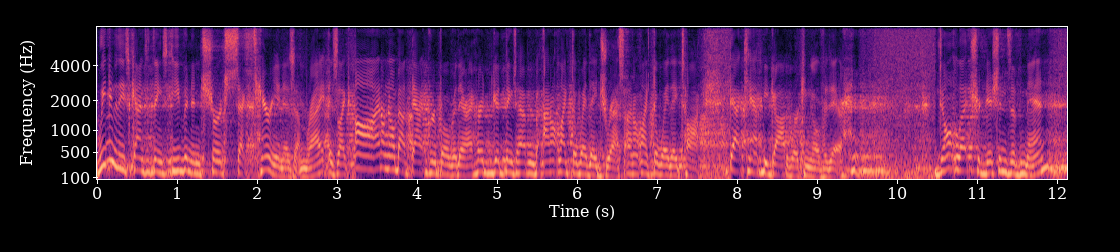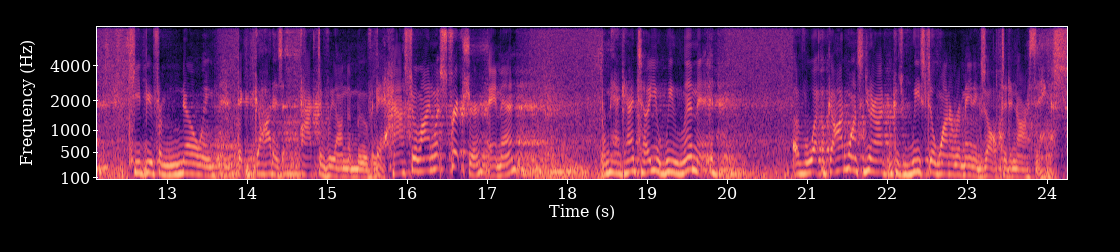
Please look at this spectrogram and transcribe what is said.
We do these kinds of things even in church sectarianism, right? It's like, oh, I don't know about that group over there. I heard good things happen, but I don't like the way they dress. I don't like the way they talk. That can't be God working over there. don't let traditions of men keep you from knowing that God is actively on the move. It has to align with Scripture, amen? But man, can I tell you, we limit of what God wants to do in our life because we still want to remain exalted in our things.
